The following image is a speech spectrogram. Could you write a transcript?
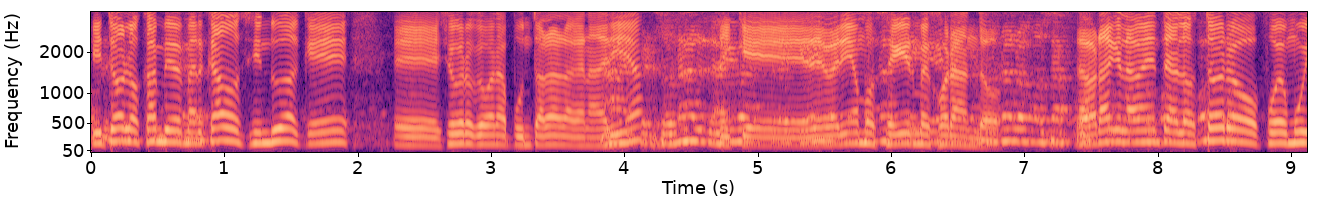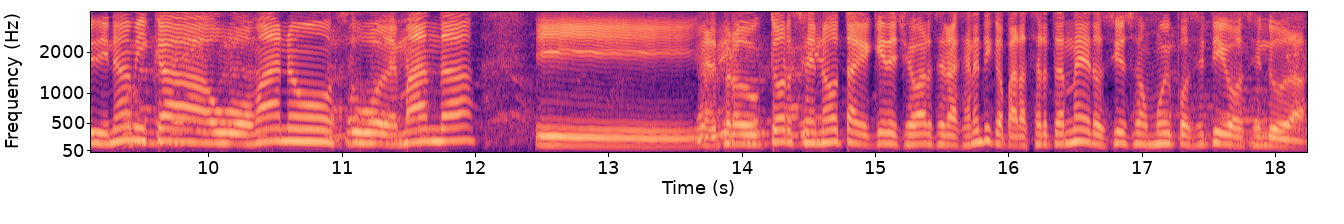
y todos los cambios de mercado sin duda que eh, yo creo que van a apuntar a la ganadería y que deberíamos seguir mejorando. La verdad que la venta de los toros fue muy dinámica, hubo manos, hubo demanda y el productor se nota que quiere llevarse la genética para hacer terneros y eso es muy positivo sin duda.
